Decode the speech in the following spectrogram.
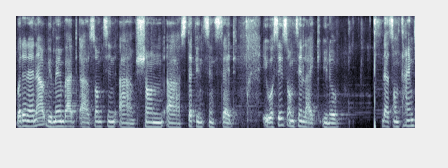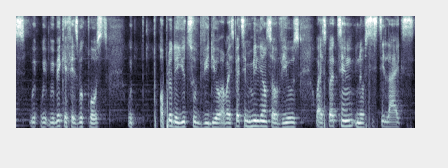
But then I now remembered uh, something um, Sean uh, said. He was saying something like, you know, that sometimes we, we, we make a Facebook post, we upload a YouTube video, and we're expecting millions of views, we're expecting, you know, 60 likes,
